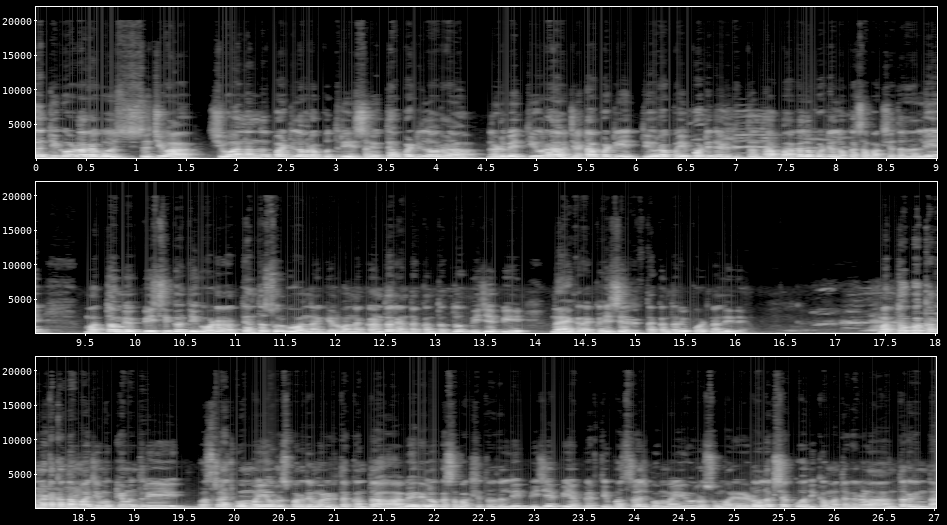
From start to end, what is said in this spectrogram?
ಗದ್ದಿಗೌಡ ಹಾಗೂ ಸಚಿವ ಶಿವಾನಂದ ಪಾಟೀಲ್ ಅವರ ಪುತ್ರಿ ಸಂಯುಕ್ತ ಪಾಟೀಲ್ ಅವರ ನಡುವೆ ತೀವ್ರ ಜಟಾಪಟಿ, ತೀವ್ರ ಪೈಪೋಟಿ ನಡೆದಿದ್ದಂತಹ ಬಾಗಲಕೋಟೆ ಲೋಕಸಭಾ ಕ್ಷೇತ್ರದಲ್ಲಿ ಮತ್ತೊಮ್ಮೆ ಪಿ ಸಿ ಗದ್ದಿಗೌಡರ ಅತ್ಯಂತ ಸುಲಭವನ್ನ ಗೆಲುವನ್ನು ಕಾಣ್ತಾರೆ ಅಂತಕ್ಕಂಥದ್ದು ಬಿಜೆಪಿ ನಾಯಕರ ಕೈ ಸೇರಿರ್ತಕ್ಕಂಥ ರಿಪೋರ್ಟ್ನಲ್ಲಿದೆ. ಮತ್ತೊಬ್ಬ ಕರ್ನಾಟಕದ ಮಾಜಿ ಮುಖ್ಯಮಂತ್ರಿ ಬಸವರಾಜ ಬೊಮ್ಮಾಯಿ ಅವರು ಸ್ಪರ್ಧೆ ಮಾಡಿರತಕ್ಕಂಥ ಹಾವೇರಿ ಲೋಕಸಭಾ ಕ್ಷೇತ್ರದಲ್ಲಿ ಬಿಜೆಪಿ ಅಭ್ಯರ್ಥಿ ಬಸವರಾಜ ಬೊಮ್ಮಾಯಿ ಅವರು ಸುಮಾರು ಎರಡು ಲಕ್ಷಕ್ಕೂ ಅಧಿಕ ಮತಗಳ ಅಂತರದಿಂದ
